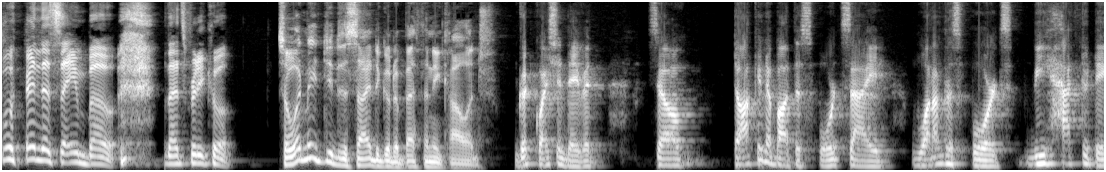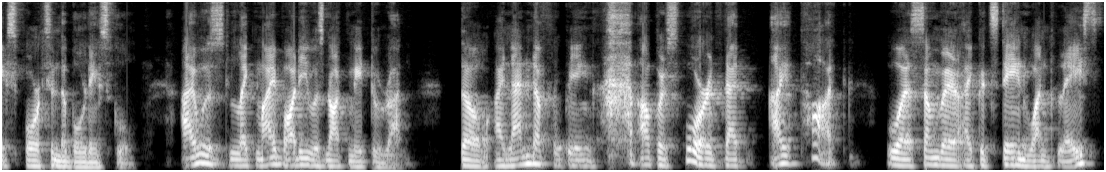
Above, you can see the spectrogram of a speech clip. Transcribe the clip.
we're in the same boat. That's pretty cool. So, what made you decide to go to Bethany College? Good question, David. So, talking about the sports side, one of the sports, we had to take sports in the boarding school. I was like, my body was not made to run. So I landed up picking upper sport that I thought was somewhere I could stay in one place,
